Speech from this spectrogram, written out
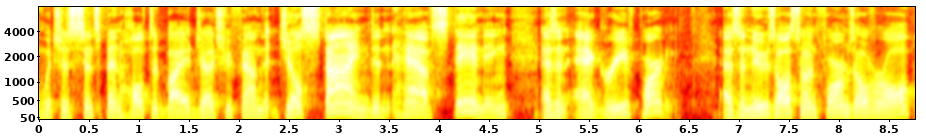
which has since been halted by a judge who found that Jill Stein didn't have standing as an aggrieved party. As the news also informs, overall,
